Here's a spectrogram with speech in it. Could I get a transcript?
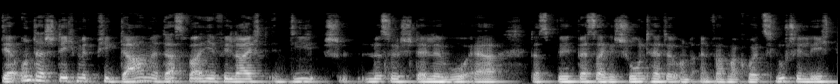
Der Unterstich mit Pik Dame, das war hier vielleicht die Schlüsselstelle, wo er das Bild besser geschont hätte und einfach mal Kreuz Lusche legt.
